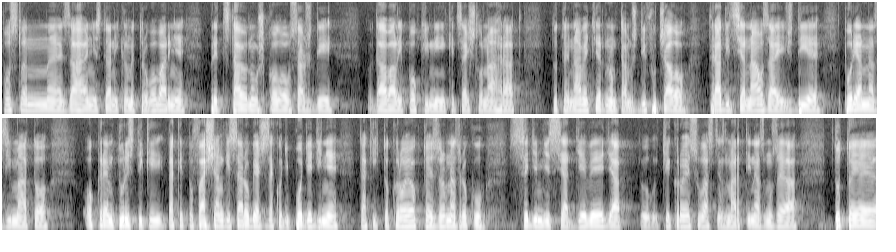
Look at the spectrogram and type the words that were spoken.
posledné zahájenie 100 km vo Varine. Pred stavebnou školou sa vždy dávali pokyny, keď sa išlo na hrad. Toto je na veternom, tam vždy fučalo. Tradícia naozaj vždy je poriadna zima, to okrem turistiky, takéto fašangy sa robia, že sa chodí po dedine, takýchto krojoch, to je zrovna z roku 79 a e, tie kroje sú vlastne z Martina, z muzea. Toto je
